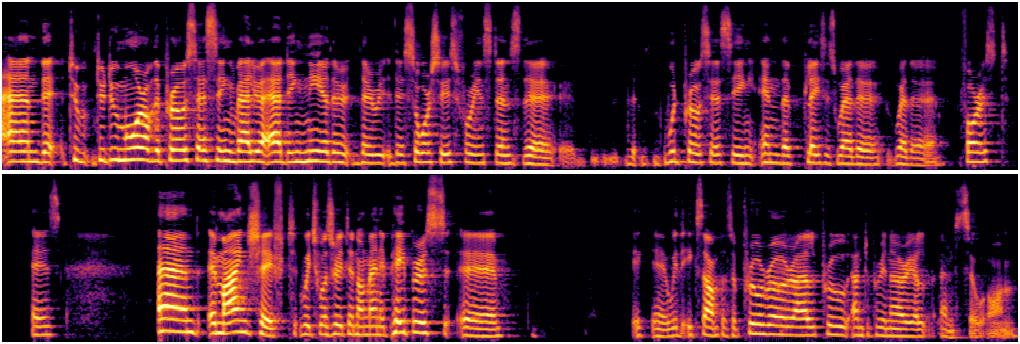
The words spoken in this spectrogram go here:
and to, to do more of the processing, value adding near the, the, the sources, for instance, the, the, wood processing in the places where the, where the forest is. And a mind shift, which was written on many papers uh, uh, with examples of pro-rural, pro-entrepreneurial, and so on.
